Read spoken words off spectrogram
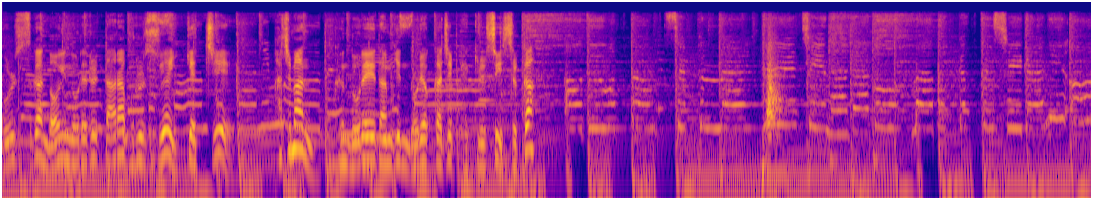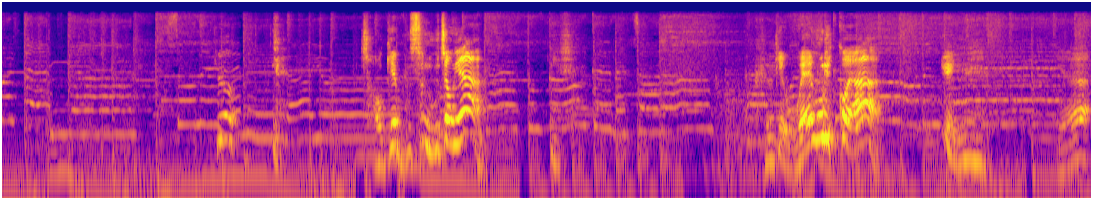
볼스가 너희 노래를 따라 부를 수야 있겠지. 하지만 그 노래에 담긴 노력까지 베낄 수 있을까? 저게 무슨 우정이야? 그게 왜 우리 거야? 야,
